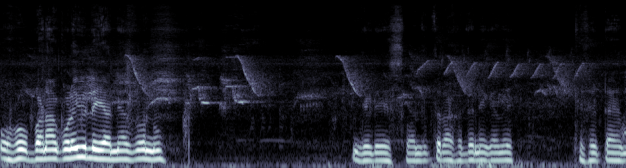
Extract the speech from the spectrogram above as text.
ਉਹ ਬਣਾ ਕੋਲੇ ਵੀ ਲੈ ਜਾਂਦੇ ਆ ਤੁਹਾਨੂੰ। ਜਿਹੜੇ ਸੰਬੰਧਿਤ ਰੱਖਦੇ ਨੇ ਕਹਿੰਦੇ ਕਿਸੇ ਟਾਈਮ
